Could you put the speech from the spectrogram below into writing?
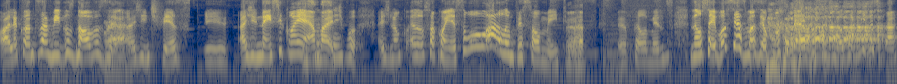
olha quantos amigos novos É. a gente fez. E a gente nem se conhece, Isso mas, sim. tipo, a gente não, eu só conheço o Alan pessoalmente, É. mas eu, pelo menos. Não sei vocês, mas eu considero vocês meus amigos, tá?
